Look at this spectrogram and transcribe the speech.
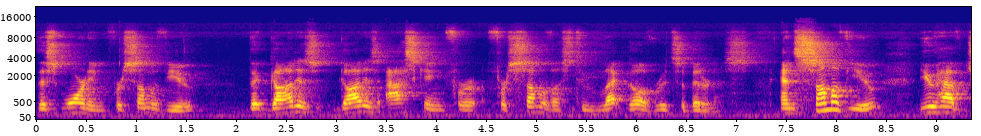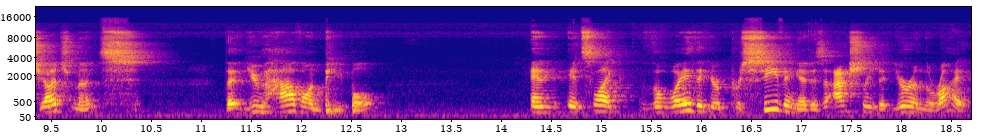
this morning for some of you that God is, God is asking for, for some of us to let go of roots of bitterness. And some of you, you have judgments that you have on people and it's like the way that you're perceiving it is actually that you're in the right.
